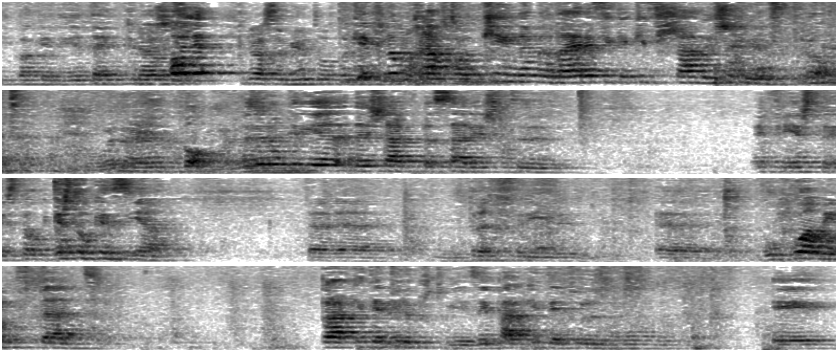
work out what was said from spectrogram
E qualquer dia tenho que. Olha, curiosamente, porque é que não me rapto aqui na madeira, fica aqui fechado e escrevo? Pronto. Bom, mas eu não queria deixar de passar este. Enfim, esta, esta, esta ocasião para, para referir uh, o quão importante para a arquitetura portuguesa e para a arquitetura do mundo é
